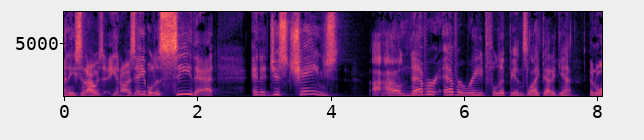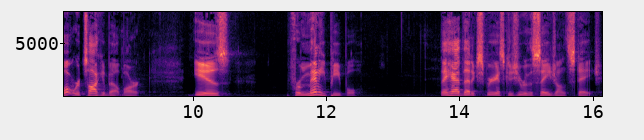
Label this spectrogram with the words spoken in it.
And he said, "I was, you know, I was able to see that, and it just changed. I, mm-hmm. I'll never ever read Philippians like that again." And what we're talking about, Mark, is for many people, they had that experience because you were the sage on the stage.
